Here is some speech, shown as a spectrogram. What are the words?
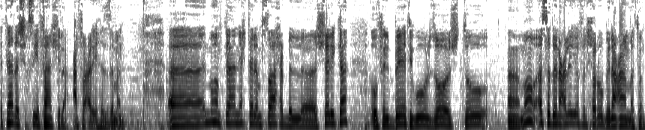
لكن هذا الشخصيه فاشلة عفى عليها الزمن. آه المهم كان يحترم صاحب الشركة وفي البيت يقول زوجته آه ما أسد علي في الحروب نعامة.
